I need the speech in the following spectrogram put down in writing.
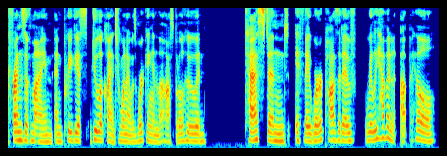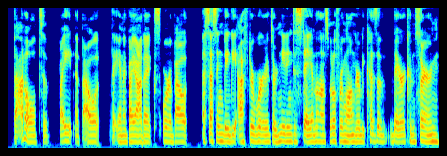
friends of mine and previous doula clients from when I was working in the hospital who would test and if they were positive, really have an uphill battle to fight about the antibiotics or about assessing baby afterwards or needing to stay in the hospital for longer because of their concern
